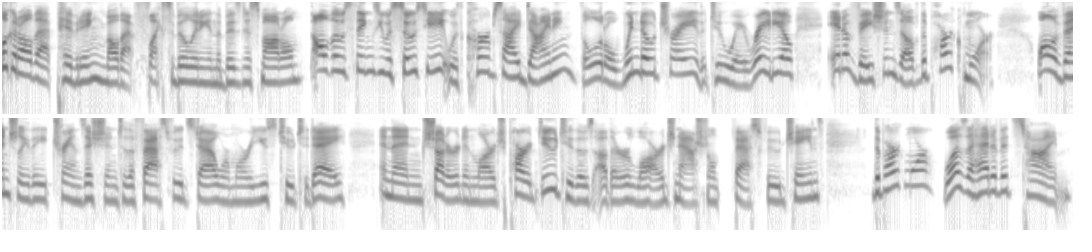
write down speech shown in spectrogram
Look at all that pivoting, all that flexibility in the business model, all those things you associate with curbside dining, the little window tray, the two way radio, innovations of the Parkmoor. While eventually they transitioned to the fast food style we're more used to today, and then shuttered in large part due to those other large national fast food chains, the Parkmoor was ahead of its time.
